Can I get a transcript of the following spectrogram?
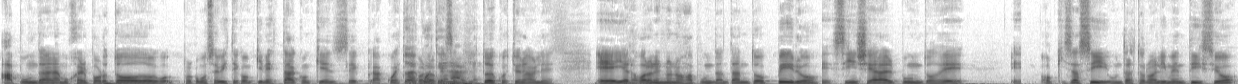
apuntan a la mujer por todo, por cómo se viste, con quién está, con quién se acuesta, Todo es con lo que sea. cuestionable. Todo es cuestionable. Eh, y a los varones no nos apuntan tanto, pero sin llegar al punto de, o quizás sí, un trastorno alimenticio,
